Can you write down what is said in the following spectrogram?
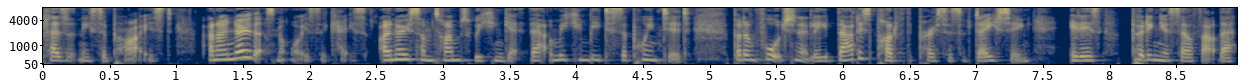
pleasantly surprised. And I know that's not always the case. I know sometimes we can get there and we can be disappointed. But unfortunately, that is part of the process of dating. It is putting yourself out there,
